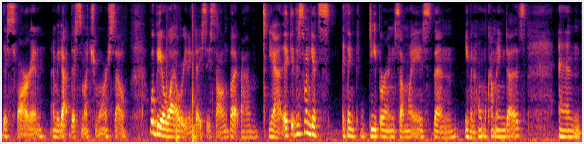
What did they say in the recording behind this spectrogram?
this far in, and we got this much more, so we'll be a while reading Dicey Song. But, um, yeah, it, this one gets I think, deeper in some ways than even Homecoming does. And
